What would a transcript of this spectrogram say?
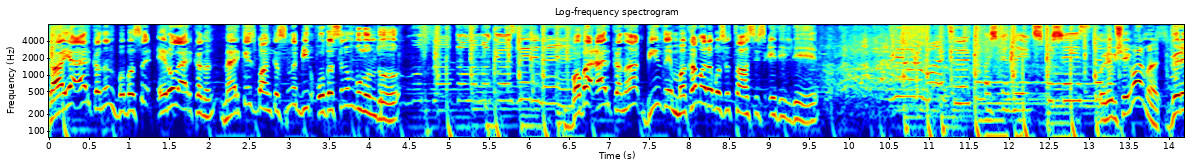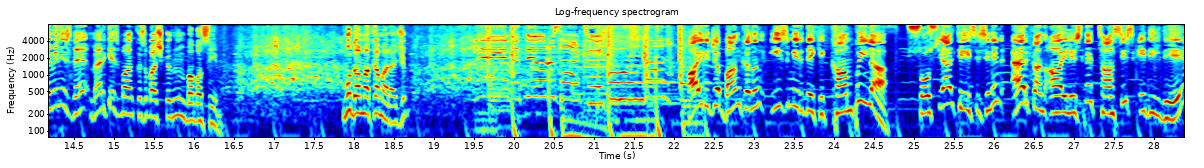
Gaye Erkan'ın babası Erol Erkan'ın Merkez Bankası'nda bir odasının bulunduğu baba Erkan'a bir de makam arabası tahsis edildiği öyle bir şey var mı? Göreviniz ne? Merkez Bankası Başkanı'nın babasıyım. Bu da makam aracım. Ayrıca bankanın İzmir'deki kampıyla sosyal tesisinin Erkan ailesine tahsis edildiği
